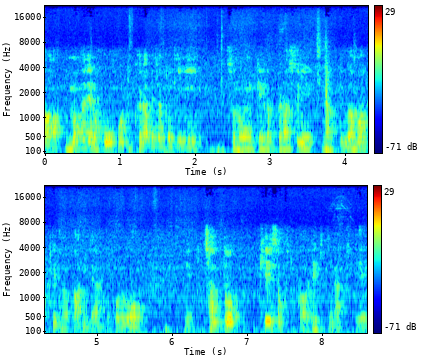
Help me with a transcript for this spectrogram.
か今までの方法と比べた時にその恩恵がプラスになって上回っているのかみたいなところを、えーとちゃんと計測とかはできてなくて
